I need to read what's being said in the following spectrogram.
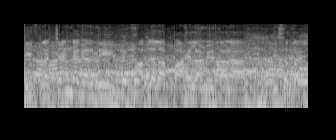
ही प्रचंड गर्दी आपल्याला पाहायला मिळताना दिसत आहे.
